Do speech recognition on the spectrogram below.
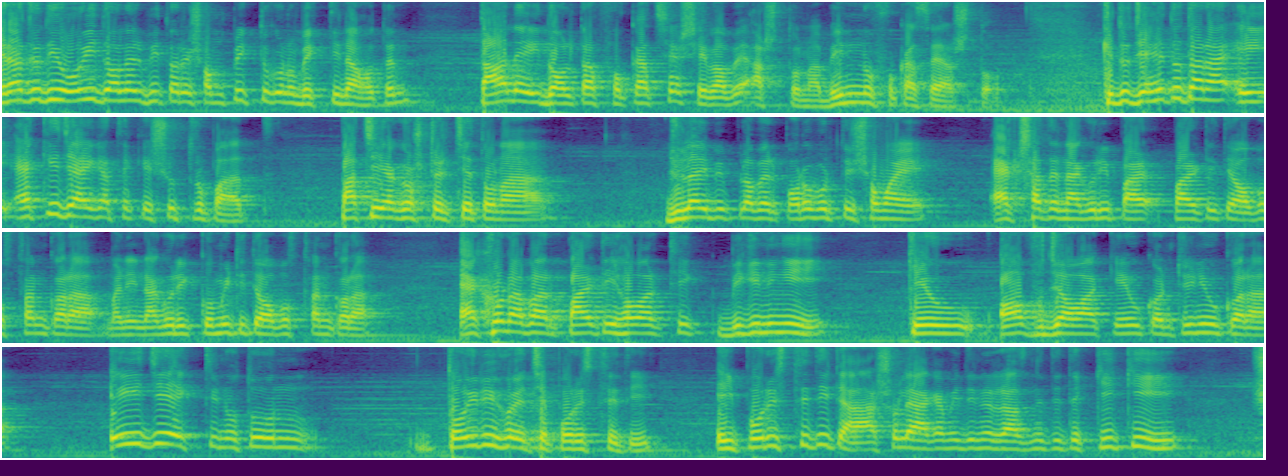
এরা যদি ওই দলের ভিতরে সম্পৃক্ত কোনো ব্যক্তি না হতেন, তাহলে এই দলটা ফোকাসে সেভাবে আসতো না, ভিন্ন ফোকাসে আসতো। কিন্তু যেহেতু তারা এই একই জায়গা থেকে সূত্রপাত, পাঁচই আগস্টের চেতনা, জুলাই বিপ্লবের পরবর্তী সময়ে একসাথে নাগরিক পার্টিতে অবস্থান করা মানে নাগরিক কমিটিতে অবস্থান করা, এখন আবার পার্টি হওয়ার ঠিক বিগিনিংয়েই কেউ অফ যাওয়া, কেউ কন্টিনিউ করা, এই যে একটি নতুন তৈরি হয়েছে পরিস্থিতি, এই পরিস্থিতিটা আসলে আগামী দিনের রাজনীতিতে কি কি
